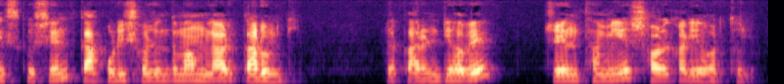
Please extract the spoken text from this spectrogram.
নেক্সট কোশ্চেন কাকুরি ষড়যন্ত্র মামলার কারণ কি? কারণটি হবে, ট্রেন থামিয়ে সরকারি অর্থ লুট।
